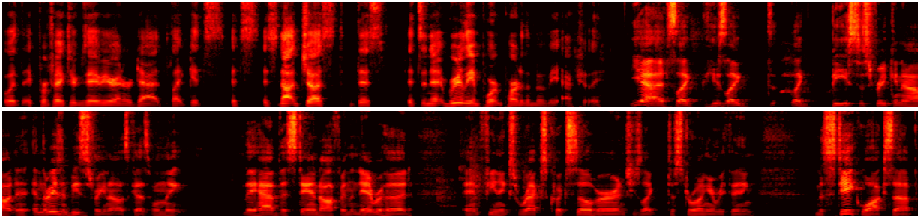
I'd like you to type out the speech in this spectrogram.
with Professor Xavier and her dad. Like it's it's it's not just this. It's a really important part of the movie, actually. Yeah, it's like he's like like Beast is freaking out, and, and the reason Beast is freaking out is because when they they have this standoff in the neighborhood, and Phoenix wrecks Quicksilver, and she's like destroying everything. Mystique walks up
